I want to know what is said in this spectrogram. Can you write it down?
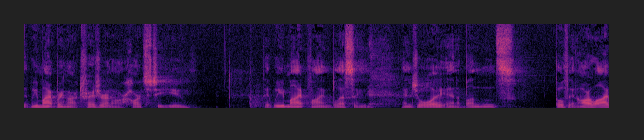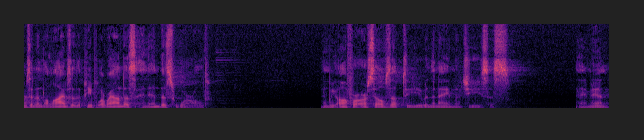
that we might bring our treasure and our hearts to you, that we might find blessing and joy and abundance, both in our lives and in the lives of the people around us and in this world. And we offer ourselves up to you in the name of Jesus. Amen.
